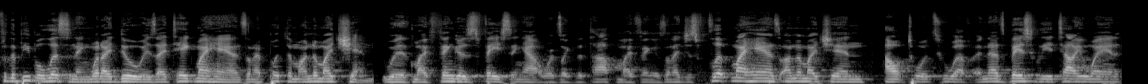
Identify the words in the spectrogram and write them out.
for the people listening. What I do is I take my hands and I put them under my chin with my fingers facing outwards, like the top of my fingers, and I just flip my hands under my chin out towards whoever, and that's basically the Italian way.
